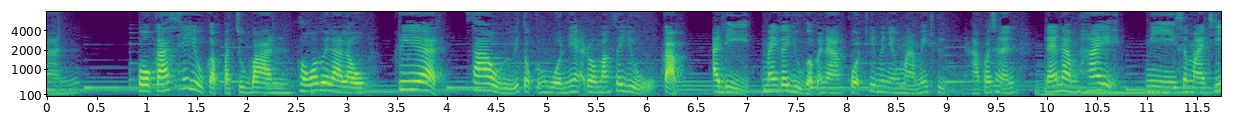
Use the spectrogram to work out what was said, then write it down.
นั้น โฟกัสให้อยู่กับปัจจุบัน เพราะว่าเวลาเรา รียดเศร้าหรือวิตกกังวลเนี่ยเรามักจะอยู่กับอดีต ไม่ก็อยู่กับอนาคตที่มันยังมาไม่ถึงนะคะเพราะฉะนั้นแนะนำให้มีสมาธิ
